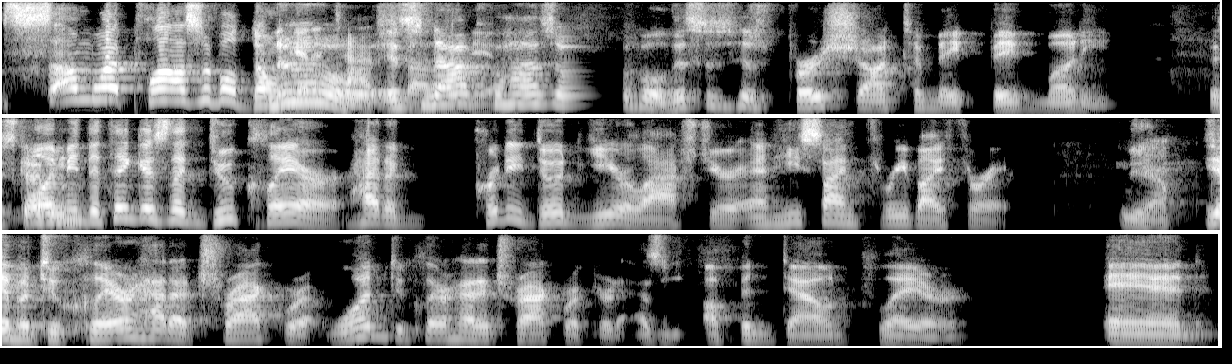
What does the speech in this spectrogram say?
somewhat plausible. Don't get no, attached. to it's that not idea. plausible. This is his first shot to make big money. This guy. Well, I mean, the thing is that Duclair had a pretty good year last year, and he signed three by three. Yeah. yeah, but Duclair had a track record. One, Duclair had a track record as an up and down player, and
